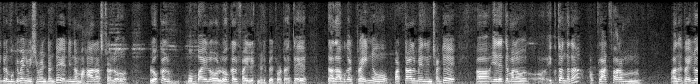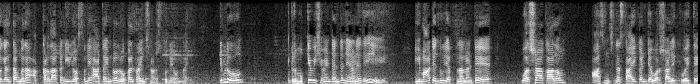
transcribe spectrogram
ఇక్కడ ముఖ్యమైన విషయం ఏంటంటే నిన్న మహారాష్ట్రలో లోకల్ ముంబైలో లోకల్ పైలట్ నడిపే చోట అయితే దాదాపుగా ట్రైన్ పట్టాల మీద నుంచి అంటే ఏదైతే మనం ఎక్కుతాం కదా ప్లాట్ఫారం అదే రైల్లోకి వెళ్తాం కదా అక్కడ దాకా నీళ్ళు వస్తున్నాయి. ఆ టైంలో లోకల్ ట్రైన్స్ నడుస్తూనే ఉన్నాయి. ఇప్పుడు ఇక్కడ ముఖ్య విషయం ఏంటంటే నేను అనేది ఈ మాట ఎందుకు చెప్తున్నానంటే వర్షాకాలం ఆశించిన స్థాయి కంటే వర్షాలు ఎక్కువైతే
